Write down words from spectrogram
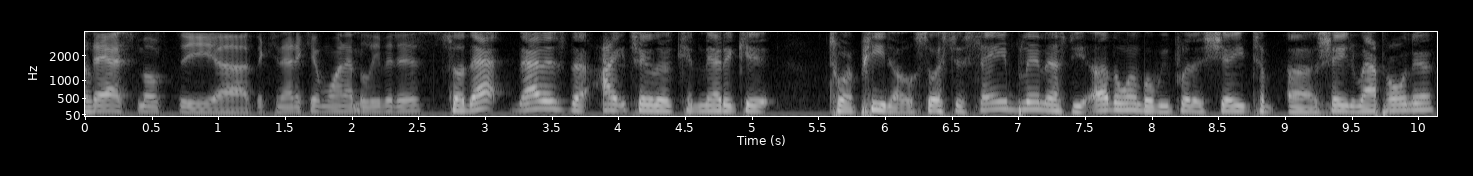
today I smoked the uh, the Connecticut one, I believe it is. so that that is the Ike Taylor Connecticut torpedo. So it's the same blend as the other one, but we put a shade to uh, shade wrapper on there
